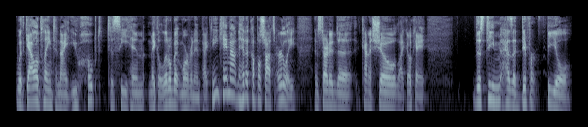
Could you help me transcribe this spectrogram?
with Gallo playing tonight, you hoped to see him make a little bit more of an impact. And he came out and hit a couple shots early and started to kind of show, like, okay, this team has a different feel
